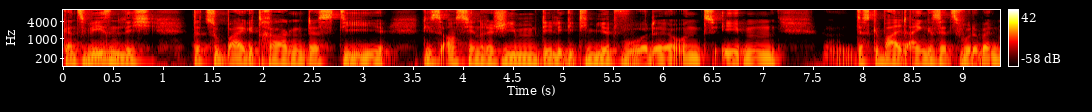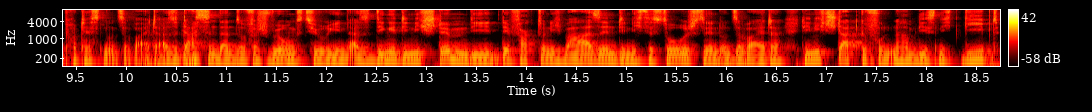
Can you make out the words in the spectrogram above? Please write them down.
ganz wesentlich dazu beigetragen, dass die, dieses Ancien Regime delegitimiert wurde und eben das Gewalt eingesetzt wurde bei den Protesten und so weiter. Also das sind dann so Verschwörungstheorien, also Dinge, die nicht stimmen, die de facto nicht wahr sind, die nicht historisch sind und so weiter, die nicht stattgefunden haben, die es nicht gibt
